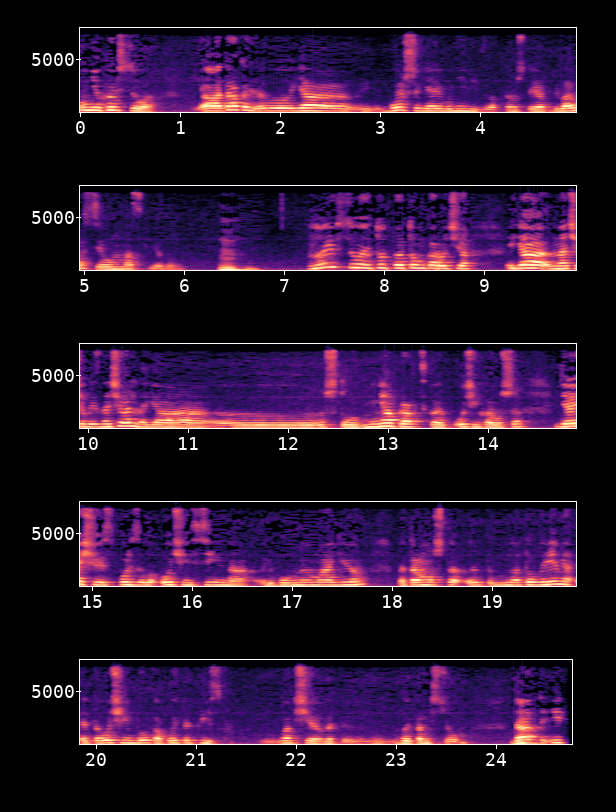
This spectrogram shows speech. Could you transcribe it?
у них и все. А так э, я больше я его не видела, потому что я в Беларуси, он в Москве был. Угу. Ну и все, и тут потом, короче, я начала изначально, я, э, что у меня практика очень хорошая. Я еще использовала очень сильно любовную магию, потому что на то время это очень был какой-то писк вообще в, это, в этом всем. Да, или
